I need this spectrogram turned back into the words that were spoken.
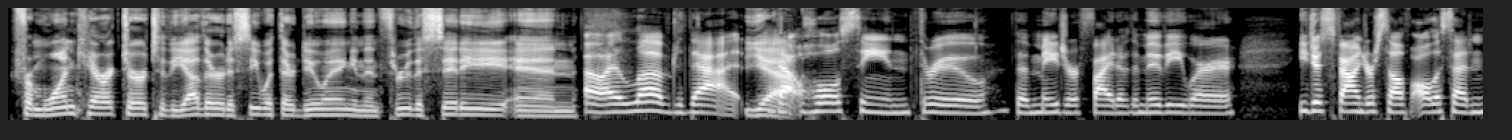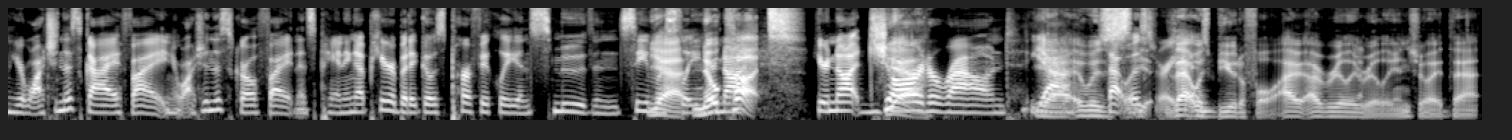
from one character to the other to see what they're doing, and then through the city, and oh, I loved that. Yeah. that whole scene through the major fight of the movie where. You just found yourself all of a sudden you're watching this guy fight and you're watching this girl fight and it's panning up here, but it goes perfectly and smooth and seamlessly. yeah, no you're not, cuts. You're not jarred Yeah. around. Yeah, it was that was very that good. was beautiful. I, I really really enjoyed that.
